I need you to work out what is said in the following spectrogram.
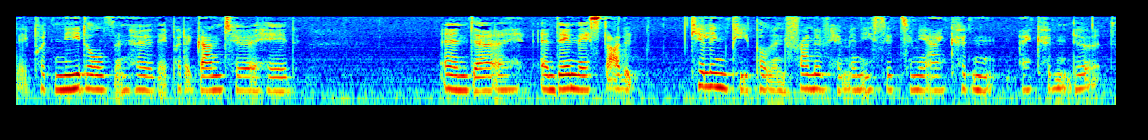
they put needles in her, they put a gun to her head. And, uh, and then they started killing people in front of him. And he said to me, I couldn't, I couldn't do it.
